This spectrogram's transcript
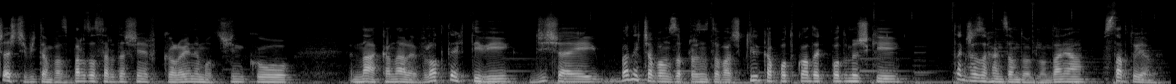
Cześć, witam Was bardzo serdecznie w kolejnym odcinku na kanale Vlogtech TV. Dzisiaj będę chciał Wam zaprezentować kilka podkładek pod myszki, także zachęcam do oglądania. Startujemy.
